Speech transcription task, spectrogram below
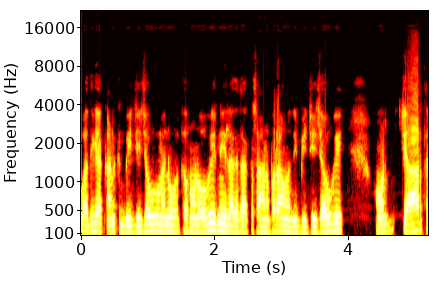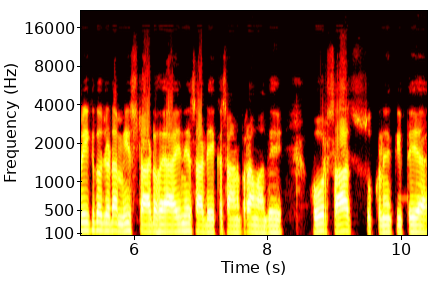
ਵਧੀਆ ਕਣਕ ਬੀਜੀ ਜਾਊ, ਮੈਨੂੰ ਤਾਂ ਹੁਣ ਉਹ ਵੀ ਨਹੀਂ ਲੱਗਦਾ ਕਿਸਾਨ ਭਰਾਵਾਂ ਦੀ ਬੀਜੀ ਜਾਊਗੀ। ਹੁਣ 4 ਤਰੀਕ ਤੋਂ ਜਿਹੜਾ ਮੀਂਹ ਸਟਾਰਟ ਹੋਇਆ, ਇਹਨੇ ਸਾਡੇ ਕਿਸਾਨ ਭਰਾਵਾਂ ਦੇ ਹੋਰ ਸਾਹ ਸੁੱਕਣੇ ਕੀਤੇ ਆ,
